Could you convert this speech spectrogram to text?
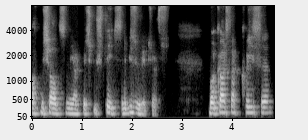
66'sını yaklaşık üçte ikisini biz üretiyoruz. Bakarsak kayısı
